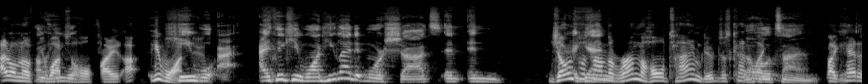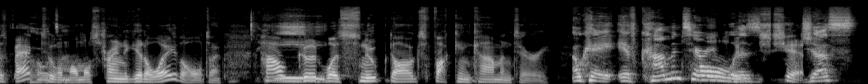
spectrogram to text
I don't know if Oh, you he watched the whole fight. I, he won. he, will. I, I think he won. He landed more shots, and and Jones was on the run the whole time, dude. Just kind of whole like time, like Yeah, had his back to him, time. almost trying to get away the whole time. How good was Snoop Dogg's fucking commentary? Okay, if commentary Holy was shit! just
